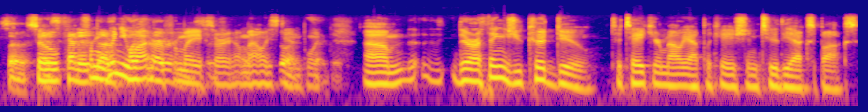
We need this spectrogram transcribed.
So, so kind of, from a WinUI or from a sorry a Maui standpoint, um, there are things you could do to take your Maui application to the Xbox,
